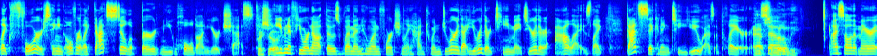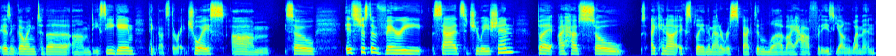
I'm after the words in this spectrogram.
like force hanging over, like that's still a burden you hold on your chest. For sure. Even if you are not those women who unfortunately had to endure that, you're their teammates, you're their allies. Like that's sickening to you as a player. And so Absolutely. I saw that Merritt isn't going to the um, DC game. I think that's the right choice. Um, so it's just a very sad situation, but I have so I cannot explain the amount of respect and love I have for these young women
